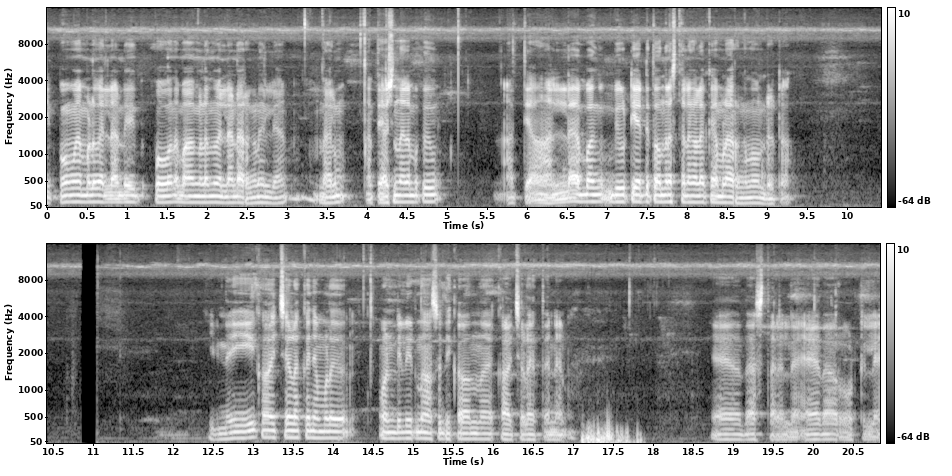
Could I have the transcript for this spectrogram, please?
ഇപ്പോൾ നമ്മൾ വല്ലാണ്ട് പോകുന്ന ഭാഗങ്ങളൊന്നും വല്ലാണ്ട് ഇറങ്ങണില്ല. എന്നാലും അത്യാവശ്യം നല്ല നമുക്ക് അത്യാ നല്ല ബ്യൂട്ടി ആയിട്ട് തോന്നുന്ന സ്ഥലങ്ങളൊക്കെ നമ്മൾ ഇറങ്ങുന്നുണ്ട് കേട്ടോ. പിന്നെ ഈ കാഴ്ചകളൊക്കെ നമ്മൾ വണ്ടിയിലിരുന്ന് ആസ്വദിക്കാവുന്ന കാഴ്ചകളെ തന്നെയാണ്. ഏതാ സ്ഥലമല്ലേ ഏതാ റോട്ടിലെ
